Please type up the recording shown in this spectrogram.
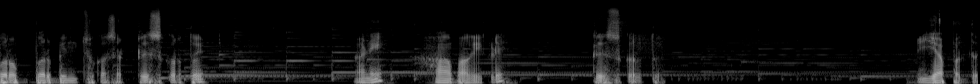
बरोबर बिनचूक असा ट्रेस करतोय. आणि हा भाग इकडे ट्रेस करतोय. या पद्धत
